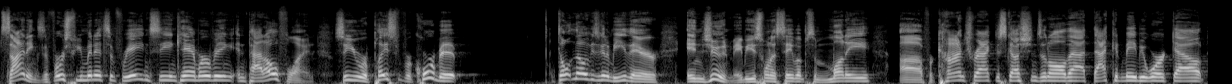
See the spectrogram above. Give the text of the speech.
signings, the first few minutes of free agency in Cam Erving and Pat Elflein. So you replace it for Corbett don't know if he's going to be there in June. Maybe you just want to save up some money uh, for contract discussions and all that. That could maybe work out.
